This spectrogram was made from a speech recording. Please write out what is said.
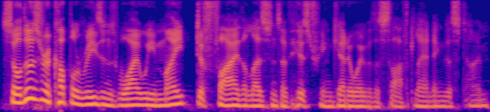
So those are a couple of reasons why we might defy the lessons of history and get away with a soft landing this time.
